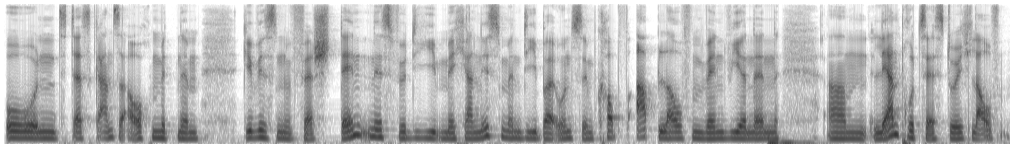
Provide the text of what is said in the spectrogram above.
und das Ganze auch mit einem gewissen Verständnis für die Mechanismen, die bei uns im Kopf ablaufen, wenn wir einen ähm, Lernprozess durchlaufen.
